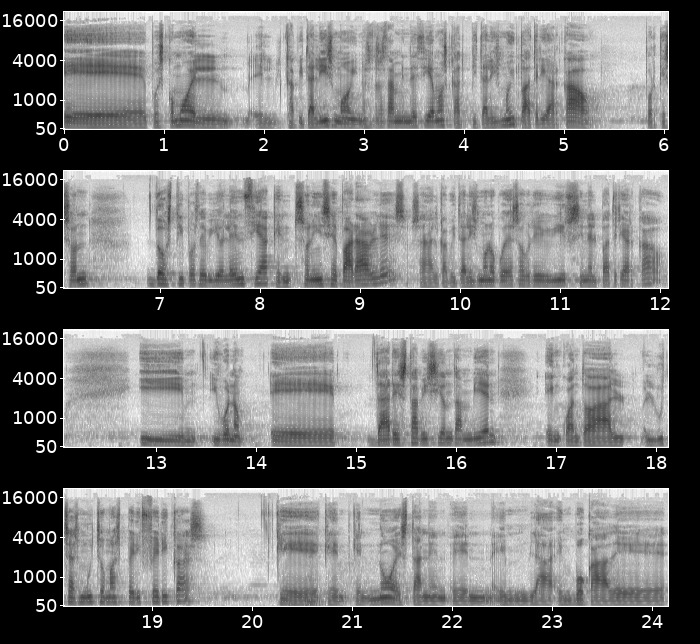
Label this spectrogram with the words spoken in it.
eh, pues como el, el, capitalismo, y nosotros también decíamos capitalismo y patriarcado, porque son dos tipos de violencia que son inseparables, o sea, el capitalismo no puede sobrevivir sin el patriarcado, y, y bueno, eh, dar esta visión también en cuanto a luchas mucho más periféricas que, no están en, boca de,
